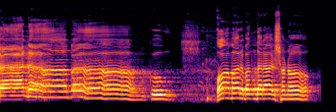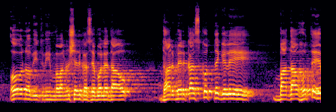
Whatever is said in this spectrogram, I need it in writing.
কানা ও আমার বান্দারা, শোনো, ও নবী, তুমি মানুষের কাছে বলে দাও, ধর্মের কাজ করতে গেলে বাধা হতে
